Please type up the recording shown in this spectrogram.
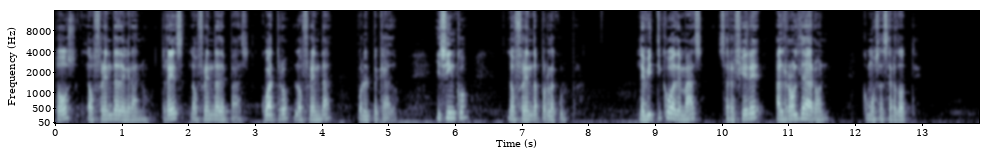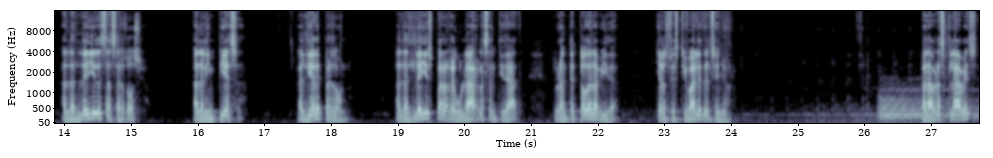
2. La ofrenda de grano. 3. La ofrenda de paz. 4. La ofrenda por el pecado. Y 5. La ofrenda por la culpa. Levítico además se refiere al rol de Aarón como sacerdote, a las leyes de sacerdocio, a la limpieza, al día de perdón, a las leyes para regular la santidad durante toda la vida y a los festivales del Señor. Palabras claves,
